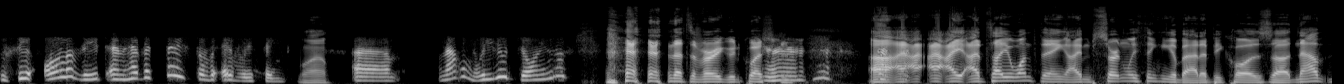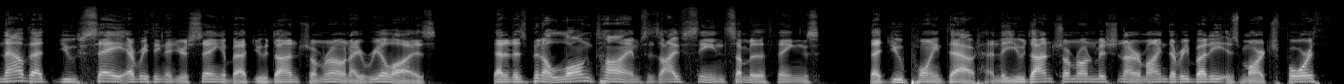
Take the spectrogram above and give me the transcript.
to see all of it and have a taste of everything. Wow. Um, now, will you join us? That's a very good question. Uh, I, I, will tell you one thing. I'm certainly thinking about it because uh, now, now that you say everything that you're saying about Yudan Shomron, I realize that it has been a long time since I've seen some of the things that you point out. And the Yudan Shomron mission, I remind everybody, is March 4th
